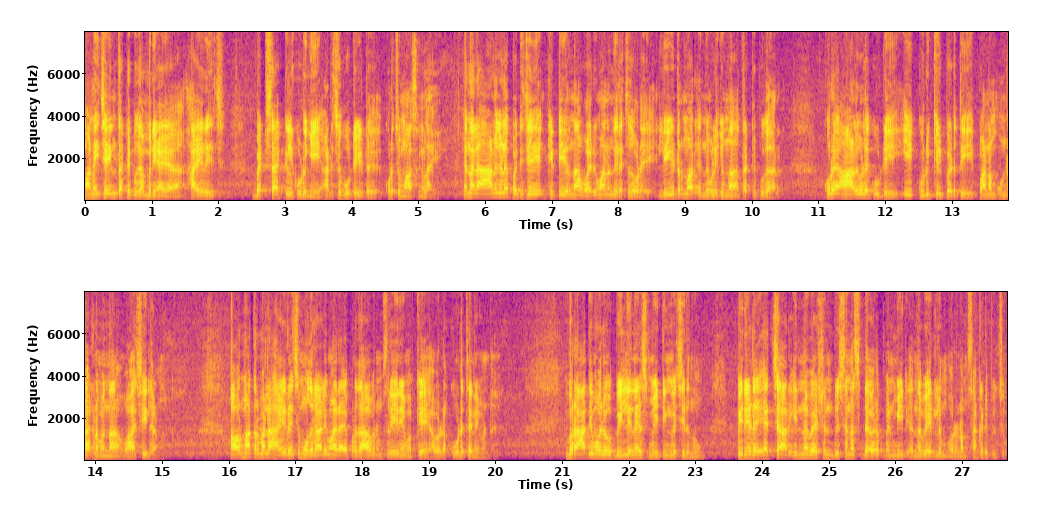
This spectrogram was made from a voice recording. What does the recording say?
മണി ചെയിൻ തട്ടിപ്പ് കമ്പനിയായ ഹൈറിച്ച് ബെഡ്സ് ആക്റ്റിൽ കുടുങ്ങി അടച്ചുപൂട്ടിയിട്ട് കുറച്ച് മാസങ്ങളായി. എന്നാൽ ആളുകളെ പറ്റിച്ച് കിട്ടിയിരുന്ന വരുമാനം നിലച്ചതോടെ ലീഡർമാർ എന്ന് വിളിക്കുന്ന തട്ടിപ്പുകാർ കുറേ ആളുകളെ കൂട്ടി ഈ കുരുക്കിൽപ്പെടുത്തി പണം ഉണ്ടാക്കണമെന്ന വാശിയിലാണ്. അവർ മാത്രമല്ല ഹൈറിച്ച് മുതലാളിമാരായ പ്രതാപനും ശ്രീനയും ഒക്കെ അവരുടെ കൂടെ തന്നെയുണ്ട്. ഇവർ ആദ്യം ഒരു ബില്യനേഴ്സ് മീറ്റിംഗ് വെച്ചിരുന്നു. പിന്നീട് H R innovation business development meet എന്ന പേരിലും ഒരെണ്ണം സംഘടിപ്പിച്ചു.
